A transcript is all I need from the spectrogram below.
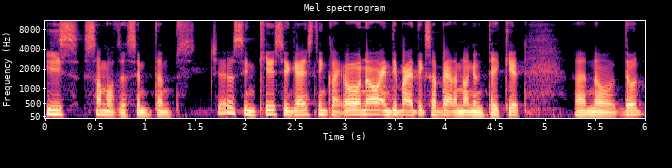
ease some of the symptoms. Just in case you guys think like, oh no, antibiotics are bad, I'm not going to take it. Uh, no, don't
